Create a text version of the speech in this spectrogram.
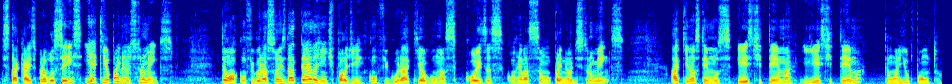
destacar isso para vocês, e aqui o painel de instrumentos. Então, ó, configurações da tela, a gente pode configurar aqui algumas coisas com relação ao painel de instrumentos. Aqui nós temos este tema e este tema, então aí o ponto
